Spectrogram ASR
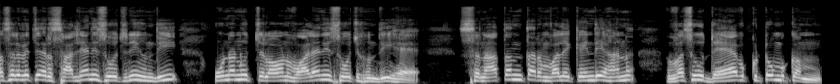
ਅਸਲ ਵਿੱਚ ਰਸਾਲਿਆਂ ਦੀ ਸੋਚ ਨਹੀਂ ਹੁੰਦੀ, ਉਹਨਾਂ ਨੂੰ ਚਲਾਉਣ ਵਾਲਿਆਂ ਦੀ ਸੋਚ ਹੁੰਦੀ ਹੈ। ਸਨਾਤਨ ਧਰਮ ਵਾਲੇ ਕਹਿੰਦੇ ਹਨ ਵਸੂਦੈਵ ਕੁਟੁੰਬਕਮ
